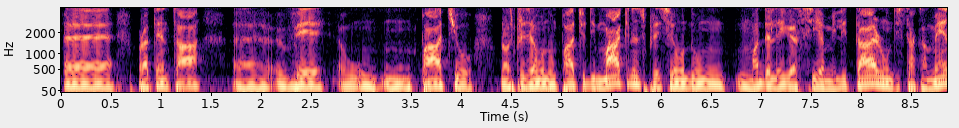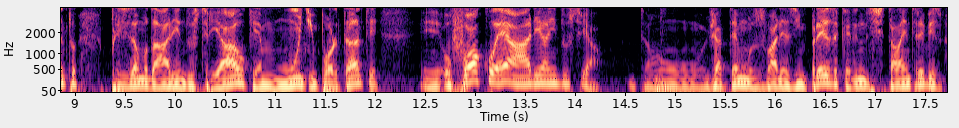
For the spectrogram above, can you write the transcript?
é, para tentar é, ver um, um, pátio. Nós precisamos de um pátio de máquinas, precisamos de um, uma delegacia militar, um destacamento, precisamos da área industrial, que é muito importante. E, o foco é a área industrial. Então, já temos várias empresas querendo instalar entrevista,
